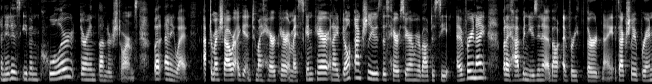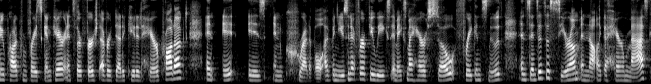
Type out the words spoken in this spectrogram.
and it is even cooler during thunderstorms. But anyway, after my shower, I get into my hair care and my skincare, and I don't actually use this hair serum you're about to see every night, but I have been using it about every third night. It's actually a brand new product from FRÉ Skincare, and it's their first ever dedicated hair product, and it is incredible. I've been using it for a few weeks. It makes my hair so freaking smooth. And since it's a serum and not like a hair mask,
